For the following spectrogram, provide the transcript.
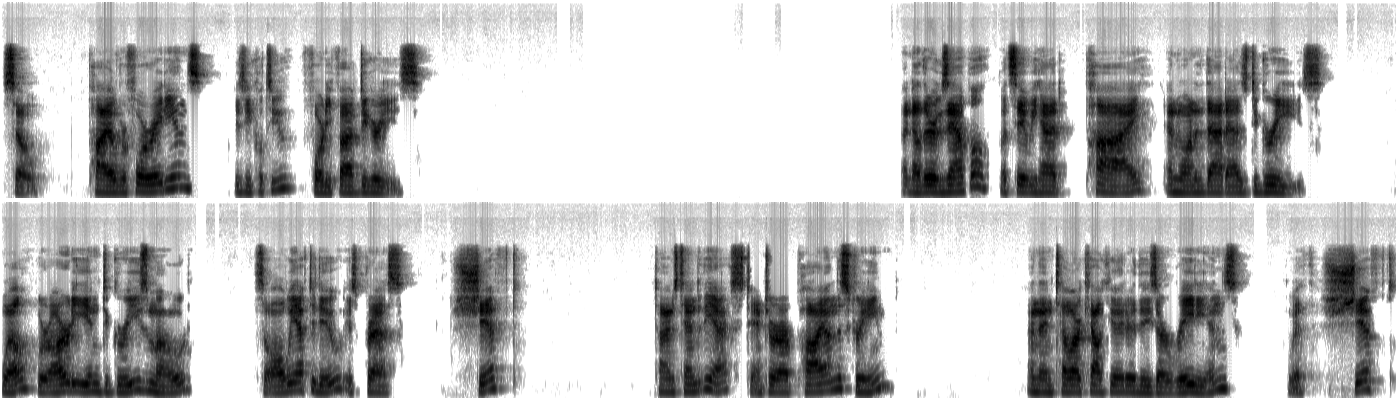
So pi over 4 radians is equal to 45 degrees. Another example, let's say we had pi and wanted that as degrees. Well, we're already in degrees mode, so all we have to do is press shift times 10 to the x to enter our pi on the screen, and then tell our calculator these are radians with shift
